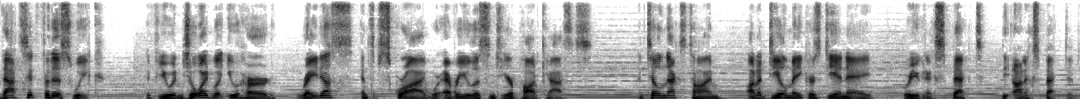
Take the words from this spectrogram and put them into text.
That's it for this week. If you enjoyed what you heard, rate us and subscribe wherever you listen to your podcasts. Until next time, on a Dealmaker's DNA, where you can expect the unexpected.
